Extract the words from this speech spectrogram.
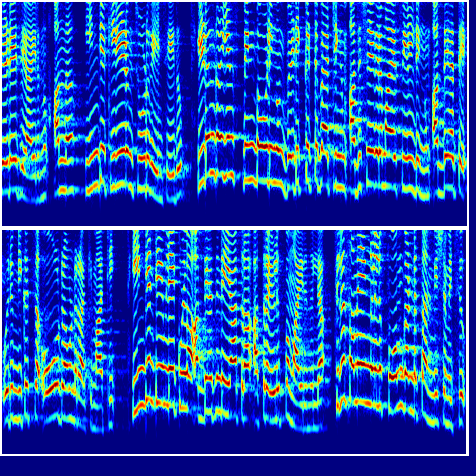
ജഡേജയായിരുന്നു. അന്ന് ഇന്ത്യ കിരീടം ചൂടുകയും ചെയ്തു. ഇടം കയ്യും സ്പിൻ ബൗളിംഗും വെടിക്കെട്ട് ബാറ്റിംഗും അതിശയകരമായ ഫീൽഡിംഗും അദ്ദേഹത്തെ ഒരു മികച്ച ഓൾറൗണ്ടറാക്കി മാറ്റി. ഇന്ത്യൻ ടീമിലേക്കുള്ള അദ്ദേഹത്തിന്റെ യാത്ര അത്ര എളുപ്പമായിരുന്നില്ല. ചില സമയങ്ങളിൽ ഫോം കണ്ടെത്താൻ വിഷമിച്ചു.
